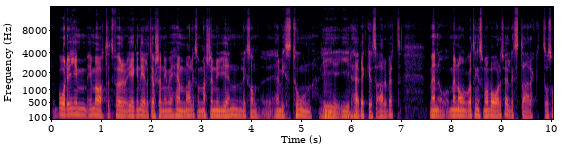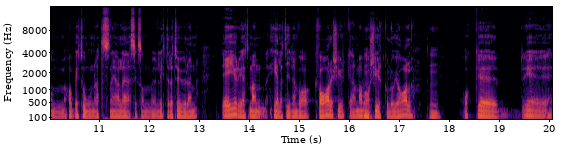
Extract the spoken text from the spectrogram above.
både i, i mötet för egen del, att jag känner mig hemma, liksom, man känner igen liksom, en viss ton mm. i, i det här väckelsearvet. Men, men någonting som har varit väldigt starkt och som har betonats när jag läst liksom, litteraturen, det är ju det att man hela tiden var kvar i kyrkan, man var mm. kyrkolojal. Mm. Och eh, det,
